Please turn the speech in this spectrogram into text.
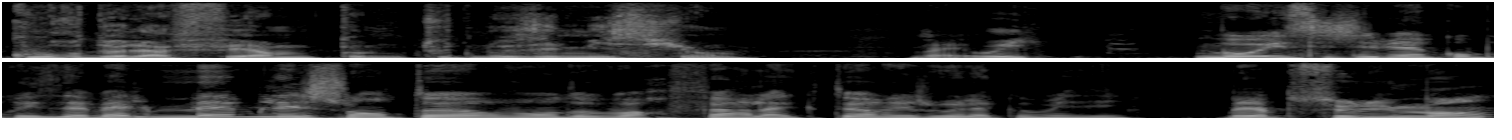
cour de la ferme comme toutes nos émissions. Ben oui, Bon, et si j'ai bien compris, Isabelle, même les chanteurs vont devoir faire l'acteur et jouer la comédie. mais absolument.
